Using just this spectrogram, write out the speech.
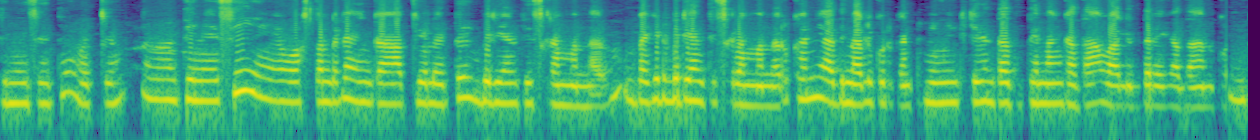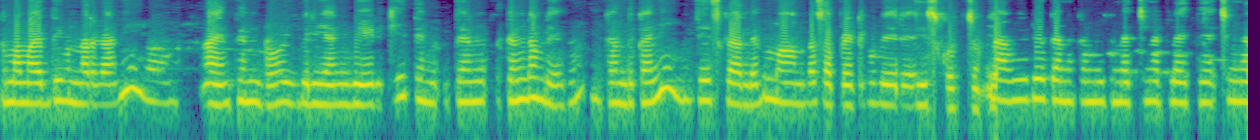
తినేసి అయితే వచ్చాం. తినేసి వస్తుండగా ఇంకా అత్తయ్యలు అయితే బిర్యానీ తీసుకురమ్మన్నారు. బకెట్ బిర్యానీ తీసుకురమ్మన్నారు. కానీ అది నలుగురు కంటే మేము ఇంటికి వెళ్ళిన తిన్నాం కదా వాళ్ళిద్దరే కదా అనుకో. ఇంకా మా మరిది ఉన్నారు కానీ ఆయన తినరు. బిర్యానీ వేడికి తినడం లేదు. ఇంకా అందుకని తీసుకురాలేదు. మామూలుగా సపరేట్గా వేరే తీసుకొచ్చాం. నా వీడియో కనుక మీకు నచ్చినట్లయితే చిన్న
